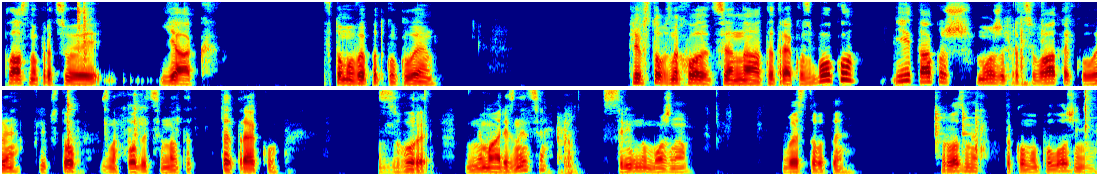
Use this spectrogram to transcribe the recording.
класно працює як в тому випадку, коли фліпстоп знаходиться на Т-треку збоку, і також може працювати, коли фліпстоп знаходиться на Т-треку згори. Нема різниці, все рівно можна виставити розмір в такому положенні.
